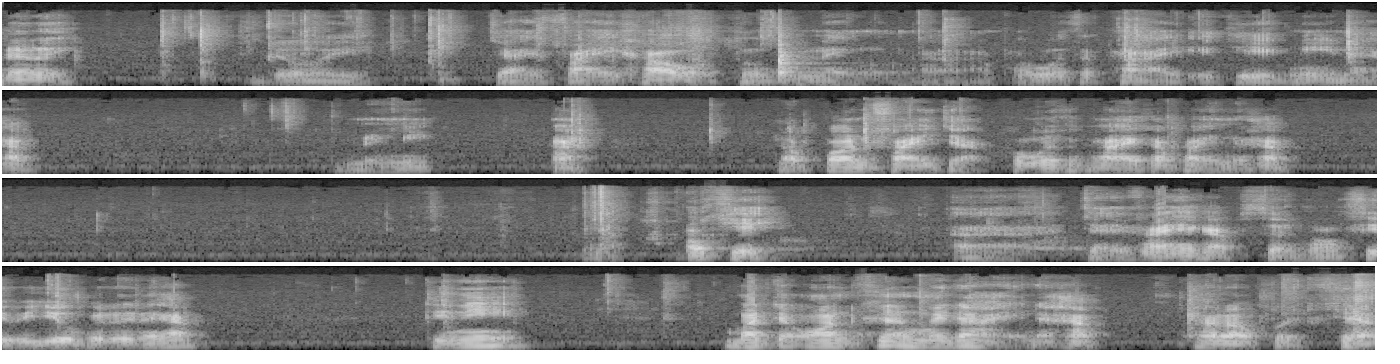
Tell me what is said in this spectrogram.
ได้เลย โดยจ่ายไฟเข้าตรงตำแหน่ง power supply ATX นี่นะครับตำแหน่งนี้อะเราป้อนไฟจาก power supply เข้าไปนะครับ โอเคอ่าจ่ายไฟให้กับส่วนของ CPU ไปเลยนะครับ ทีนี้มันจะออนเครื่องไม่ได้นะครับ ถ้าเราเปิดเครื่อง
